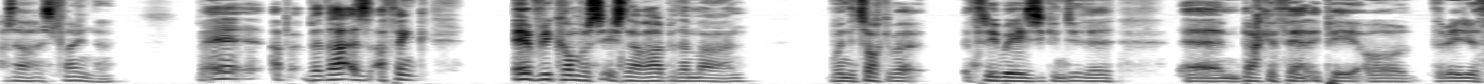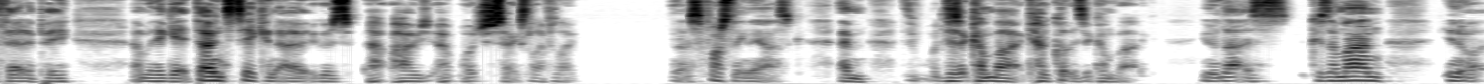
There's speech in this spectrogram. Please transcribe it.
I said, "Oh, it's fine now." But uh, but that is, I think, every conversation I've had with a man, when they talk about three ways you can do the um, brachytherapy or the radiotherapy, and when they get down to taking it out, it goes, "How, how what's your sex life like?" That's the first thing they ask. Um, does it come back? How quickly does it come back? You know, that is because a man, you know,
